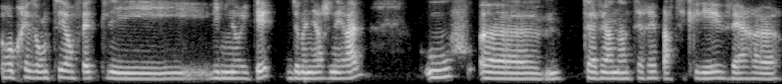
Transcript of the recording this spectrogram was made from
représenter en fait les, les, minorités de manière générale? Ou tu avais un intérêt particulier vers.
